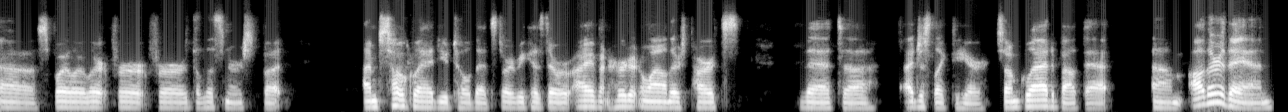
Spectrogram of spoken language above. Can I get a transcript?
Uh, spoiler alert for for the listeners, but I'm so glad you told that story because there were I haven't heard it in a while. There's parts that uh, I just like to hear. So I'm glad about that. Um, other than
